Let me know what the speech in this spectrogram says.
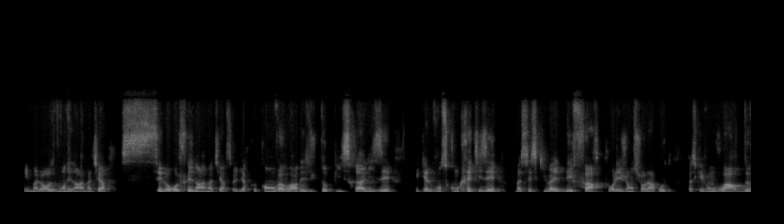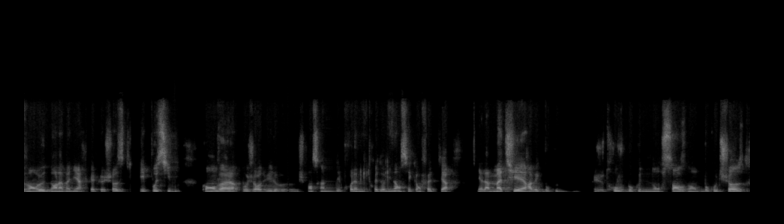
et malheureusement on est dans la matière, c'est le reflet dans la matière. Ça veut dire que quand on va voir des utopies se réaliser et qu'elles vont se concrétiser, bah, c'est ce qui va être des phares pour les gens sur la route, parce qu'ils vont voir devant eux, dans la manière, quelque chose qui est possible. Quand on va aujourd'hui, je pense qu'un des problèmes prédominants, c'est qu'en fait, il y, a, la matière avec beaucoup de je trouve beaucoup de non-sens dans beaucoup de choses,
